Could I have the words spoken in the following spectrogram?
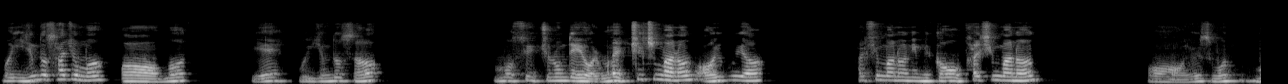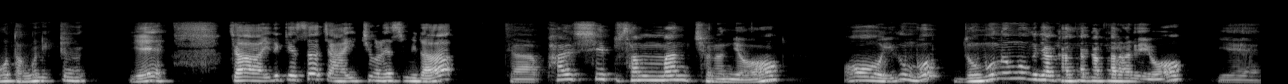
뭐, 이 정도 사주 뭐, 어, 뭐, 예, 뭐, 이 정도 써. 뭐, 수익 주는데요. 얼마에? 70만원? 어이구야. 80만원입니까? 어, 80만원? 어, 여기서 뭐, 뭐, 당근 입증, 예. 자, 이렇게 해서, 자, 입증을 했습니다. 자, 83만 천원요. 어, 이건 뭐, 너무너무 그냥 간단간단하네요. 예.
